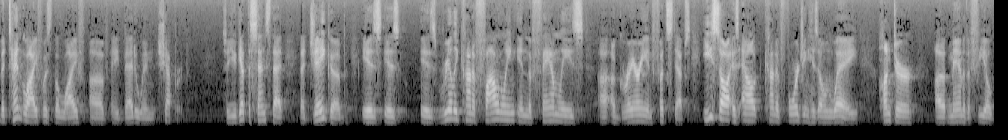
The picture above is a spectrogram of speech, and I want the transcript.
the tent life was the life of a Bedouin shepherd. So you get the sense that, that Jacob is, is, is really kind of following in the family's uh, agrarian footsteps. Esau is out kind of forging his own way, hunter, a man of the field.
